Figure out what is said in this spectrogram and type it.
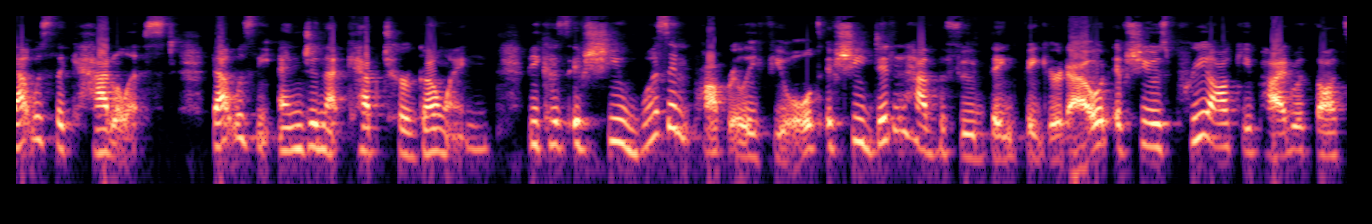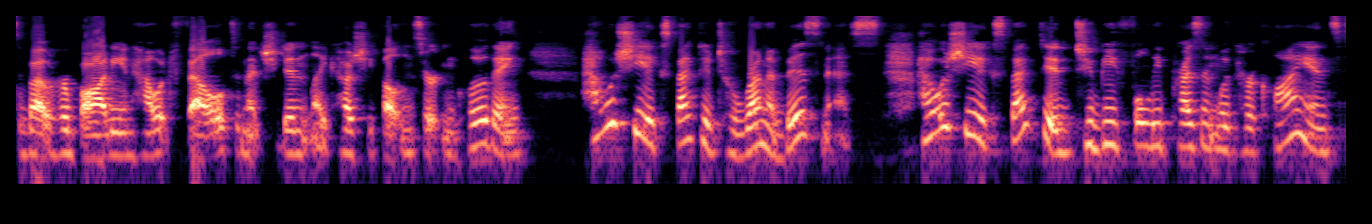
that was the catalyst. That was the engine that kept her going. Because if she wasn't properly fueled, if she didn't have the food thing figured out, if she was preoccupied with thoughts about her body and how it felt and that she didn't like how she felt in certain clothing, how was she expected to run a business? How was she expected to be fully present with her clients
